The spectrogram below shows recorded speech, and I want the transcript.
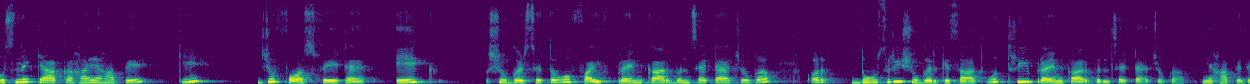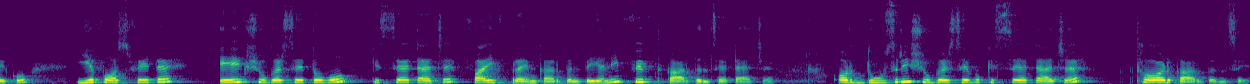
उसने क्या कहा यहाँ पे कि जो फॉस्फेट है, एक शुगर से तो वो फाइव प्राइम कार्बन से अटैच होगा और दूसरी शुगर के साथ वो थ्री प्राइम कार्बन से अटैच होगा. यहाँ पे देखो, ये फॉस्फेट है एक शुगर से तो वो किससे अटैच है? फाइव प्राइम कार्बन पे, यानी फिफ्थ कार्बन से अटैच है। और दूसरी शुगर से वो किससे अटैच है? थर्ड कार्बन से।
